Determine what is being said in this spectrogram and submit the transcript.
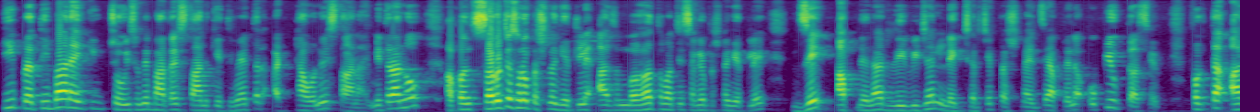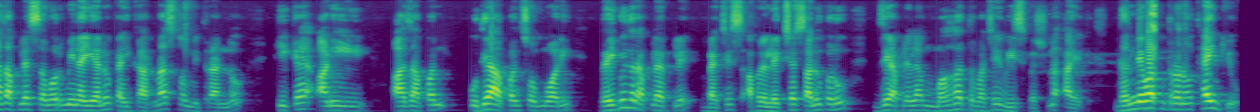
की प्रतिभा रँकिंग चोवीसमध्ये भारताचे स्थान किती आहे? तर अठ्ठावन्नवे स्थान आहे. मित्रांनो आपण सर्वचे सर्व प्रश्न घेतले. आज महत्त्वाचे सगळे प्रश्न घेतले जे आपल्याला रिव्हिजन लेक्चरचे प्रश्न आहेत जे आपल्याला उपयुक्त असेल. फक्त आज आपल्यासमोर मी नाही आलो काही कारणास्तव मित्रांनो. ठीक आहे? आणि आज आपण उद्या आपण सोमवारी रेग्युलर आपले आपले बॅचेस आपले लेक्चर चालू करू जे आपल्याला महत्त्वाचे वीस प्रश्न आहेत. धन्यवाद मित्रांनो. थँक्यू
